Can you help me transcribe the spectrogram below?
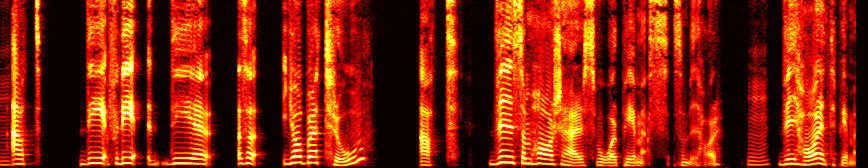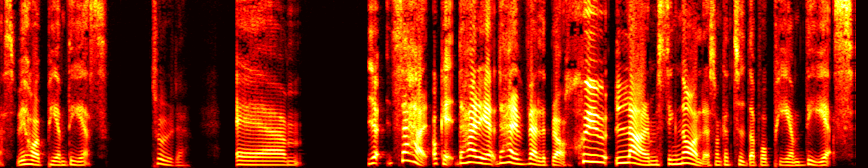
Mm. Att det, för det, det, alltså jag börjar tro att vi som har så här svår PMS som vi har, Mm. vi har inte PMS, vi har PMDS. Tror du det? Ehm, ja, så här, okej, det, här är, det här är väldigt bra. Sju larmsignaler som kan tyda på PMDS.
